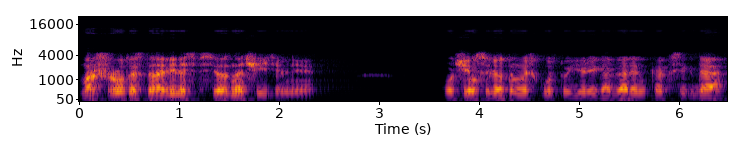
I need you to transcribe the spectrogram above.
Маршруты становились все значительнее – Учился летному искусству Юрий Гагарин, как всегда,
